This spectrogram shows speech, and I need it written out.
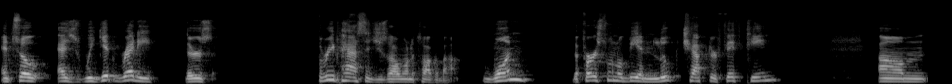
And so, as we get ready, there's three passages I want to talk about. One, the first one will be in Luke chapter 15. Um,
